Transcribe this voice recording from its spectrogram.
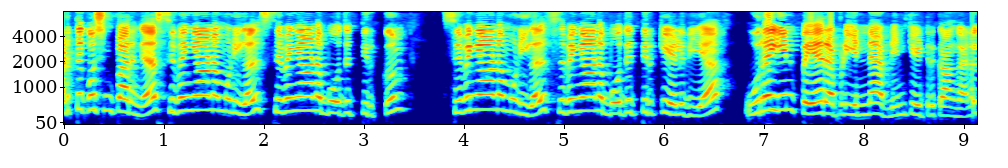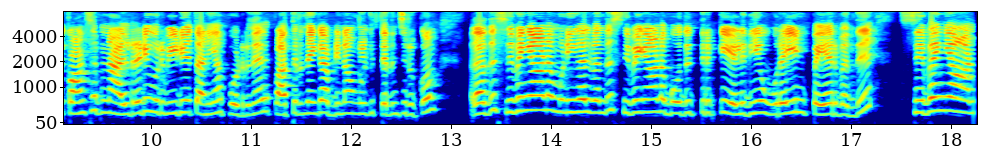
அடுத்த கொஸ்டின் பாருங்க. சிவஞான முனிகள் சிவஞான போதத்திற்கும் சிவஞான முனிகள் சிவஞான போதத்திற்கு எழுதிய உரையின் பெயர் அப்படி என்ன அப்படின்னு கேட்டிருக்காங்க. அந்த கான்செப்ட் நான் ஆல்ரெடி ஒரு வீடியோ தனியாக போட்டிருந்தேன். பார்த்துருந்தீங்க அப்படின்னா உங்களுக்கு தெரிஞ்சிருக்கும். அதாவது சிவஞான முனிகள் வந்து சிவஞான போதத்திற்கு எழுதிய உரையின் பெயர் வந்து சிவஞான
